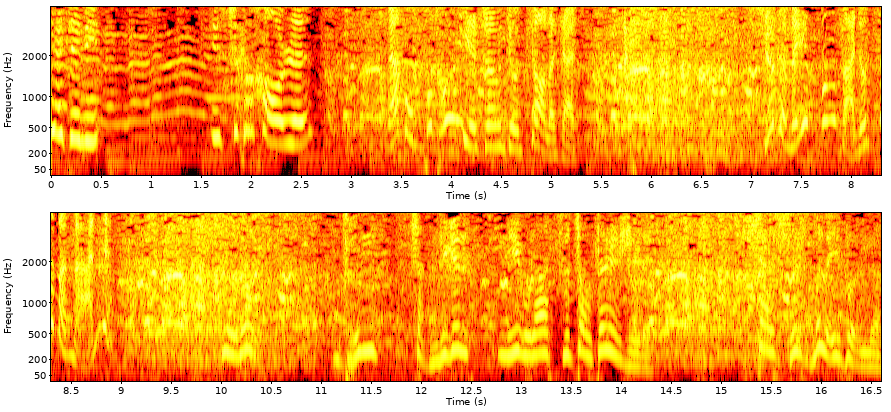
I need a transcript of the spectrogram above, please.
谢谢你，你是个好人。然后扑通一声就跳了下去。学个雷锋咋就这么难呢？六六，你真长得跟尼古拉斯赵四似的，瞎学什么雷锋啊？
